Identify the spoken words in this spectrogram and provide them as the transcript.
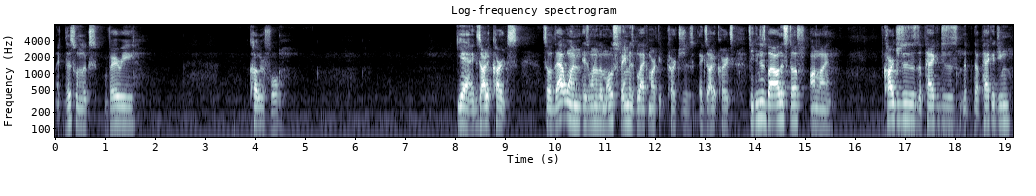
Like this one looks very colorful. Yeah, exotic carts. So that one is one of the most famous black market cartridges, exotic carts. So you can just buy all this stuff online. Cartridges, the packages, the, the packaging.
